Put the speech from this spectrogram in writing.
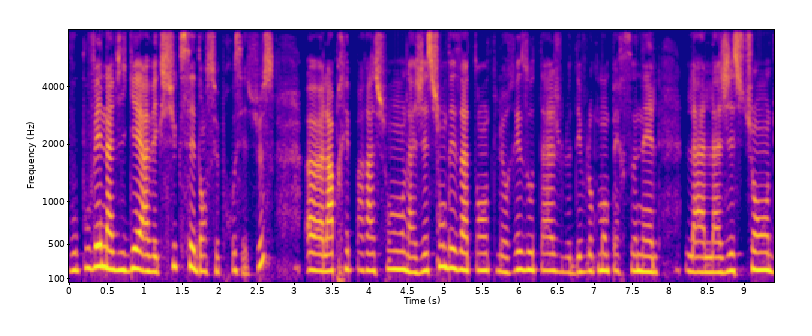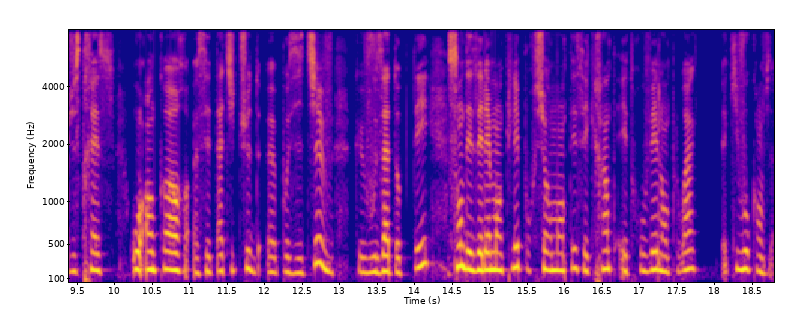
vous pouvez naviguer avec succès dans ce processus. Euh, la préparation, la gestion des attentes, le réseautage, le développement personnel, la, gestion du stress ou encore euh, cette attitude euh, positive que vous adoptez sont des éléments clés pour surmonter ces craintes et trouver l'emploi qui vous convient.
